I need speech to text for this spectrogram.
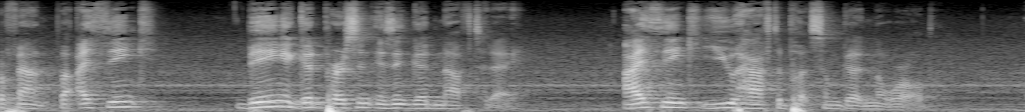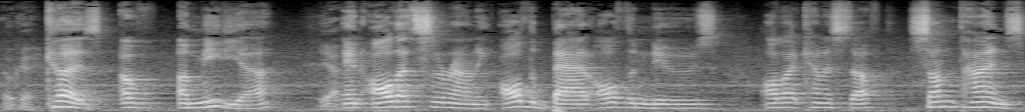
profound, but I think being a good person isn't good enough today. I think you have to put some good in the world Okay. because of a media Yeah. and all that's surrounding all the bad, all the news, all that kind of stuff. Sometimes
